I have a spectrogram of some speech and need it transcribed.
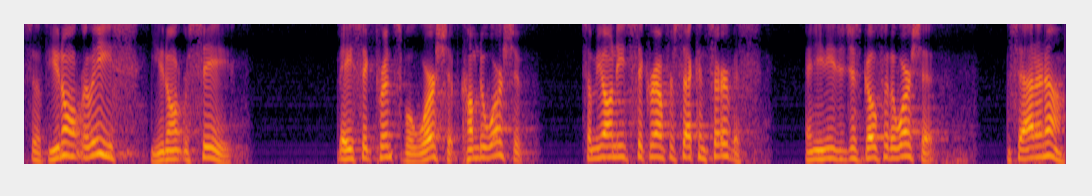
So if you don't release, you don't receive. Basic principle worship. Come to worship. Some of y'all need to stick around for second service and you need to just go for the worship. And say, I don't know.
